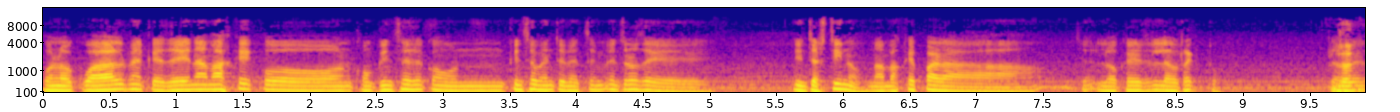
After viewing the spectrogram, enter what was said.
con lo cual me quedé nada más que con, con 15 con 15 o 20 metros de, de intestino, nada más que para lo que es el recto. El, Lo- re-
